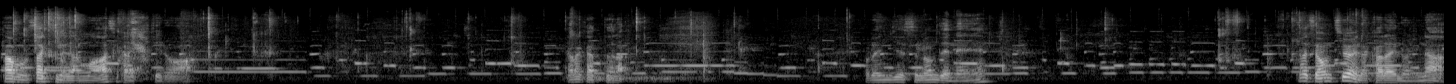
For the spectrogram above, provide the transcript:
多分さっきのでもう汗かいてきてるわ辛かったら。オレンジジュース飲んでね。だってほんと強いな辛いのにな、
